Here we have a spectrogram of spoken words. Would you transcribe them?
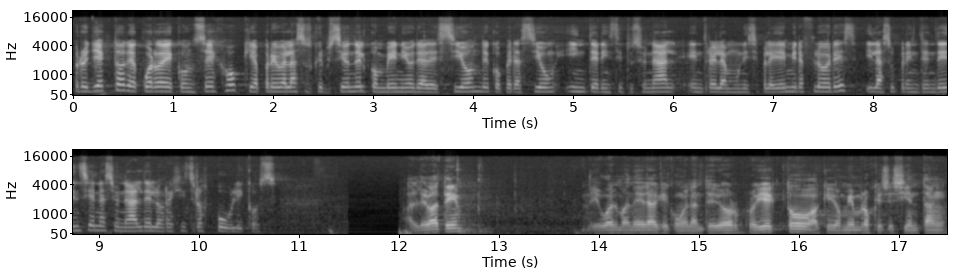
Proyecto de acuerdo de Consejo que aprueba la suscripción del convenio de adhesión de cooperación interinstitucional entre la Municipalidad de Miraflores y la Superintendencia Nacional de los Registros Públicos. Al debate. De igual manera que con el anterior proyecto, aquellos miembros que se sientan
